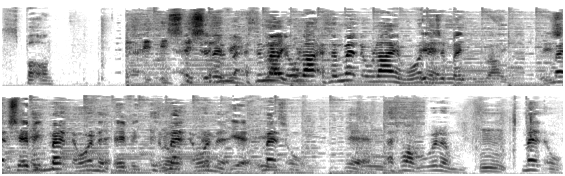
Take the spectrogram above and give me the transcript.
Spot on. It's, it's a, an heavy it's a mental label. la- it's a mental label, isn't It is it? a mental label. It's, Men- it's heavy. It's mental, isn't it? Heavy. It's and all. mental, isn't it? Yeah, it is. mental. Yeah, Mm. that's why I got rid of them. Mental.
